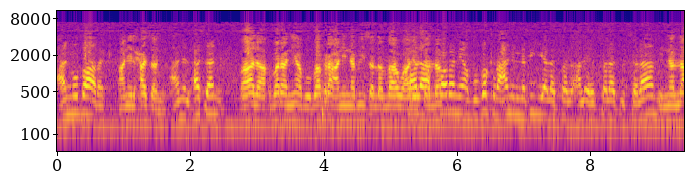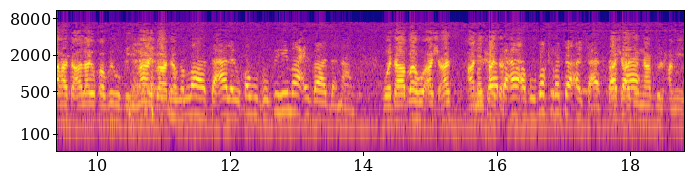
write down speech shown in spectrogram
عن مبارك. عن الحسن. عن الحسن. قال أخبرني أبو بكر عن النبي صلى الله عليه قال وسلم. قال أخبرني أبو بكر عن النبي عليه الصلاة والسلام. إن الله تعالى يخوف بهما عباده. إن الله تعالى يخوف بهما عباده. نعم. وتابعه أشعث عن الحسن. وتابع أبو بكرة أشعث. اشعث بن عبد الحميد.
